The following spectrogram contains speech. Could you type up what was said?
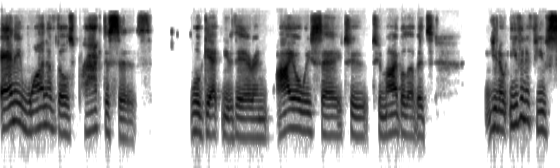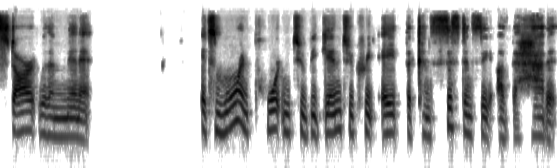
any one of those practices will get you there. And I always say to, to my beloveds, you know, even if you start with a minute, it's more important to begin to create the consistency of the habit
